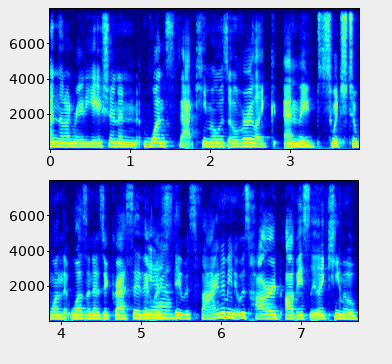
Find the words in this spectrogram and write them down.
and then on radiation. And once that chemo was over like and they switched to one that wasn't as aggressive it Yeah. was it was fine. I mean it was hard obviously like chemo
